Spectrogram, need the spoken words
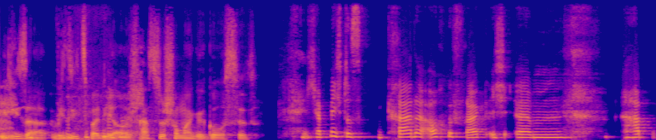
Elisa, wie sieht's bei dir aus? Hast du schon mal geghostet? Ich habe mich das gerade auch gefragt. Ich ähm, habe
